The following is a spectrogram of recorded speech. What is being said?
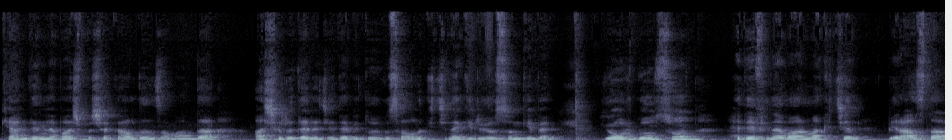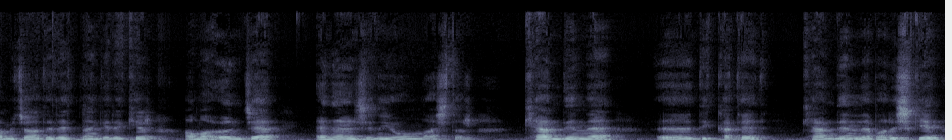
kendinle baş başa kaldığın zaman da aşırı derecede bir duygusallık içine giriyorsun gibi. Yorgunsun, hedefine varmak için biraz daha mücadele etmen gerekir ama önce enerjini yoğunlaştır. Kendine e, dikkat et, kendinle barış ki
